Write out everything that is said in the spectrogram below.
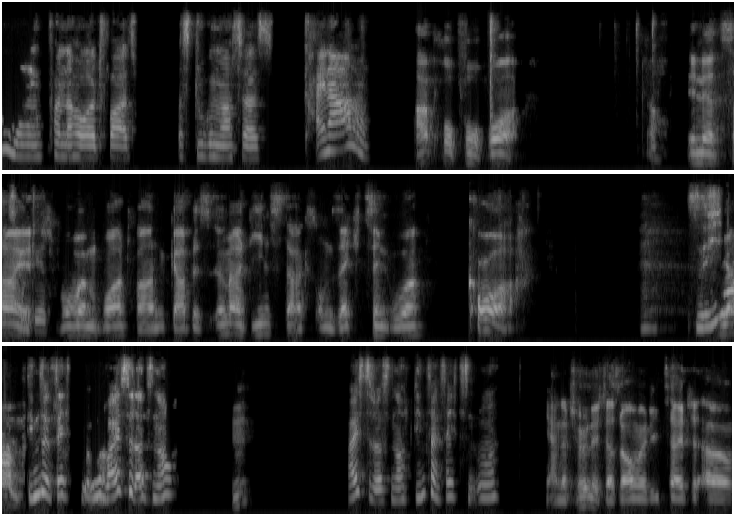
Ahnung von der Hortfahrt, was du gemacht hast. Keine Ahnung. apropos Hort. Ach, In der Zeit, wo wir im Hort waren, gab es immer dienstags um 16 Uhr Chor. Sicher? Ja. Dienstag 16 Uhr, weißt du das noch? Hm? Weißt du das noch? Dienstag 16 Uhr? Ja, natürlich, das war immer die Zeit, äh,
